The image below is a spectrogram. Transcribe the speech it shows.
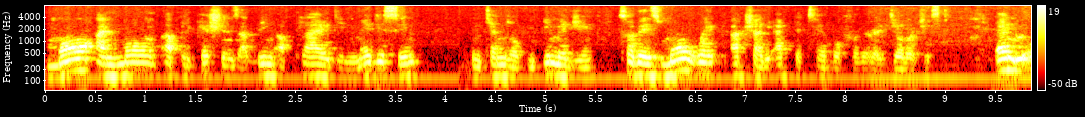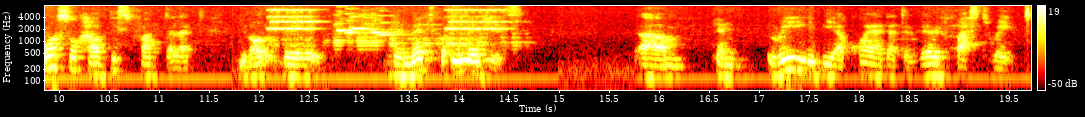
more and more applications are being applied in medicine in terms of imaging, So there's more work actually at the table for the radiologist. And we also have this factor that, you know, the, the medical images um, can really be acquired at a very fast rate.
